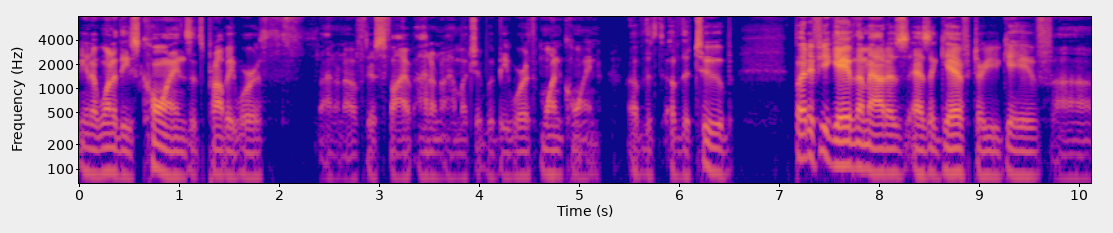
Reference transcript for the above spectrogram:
you know, one of these coins. It's probably worth, I don't know if there's five. I don't know how much it would be worth one coin of the of the tube. But if you gave them out as as a gift, or you gave uh,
